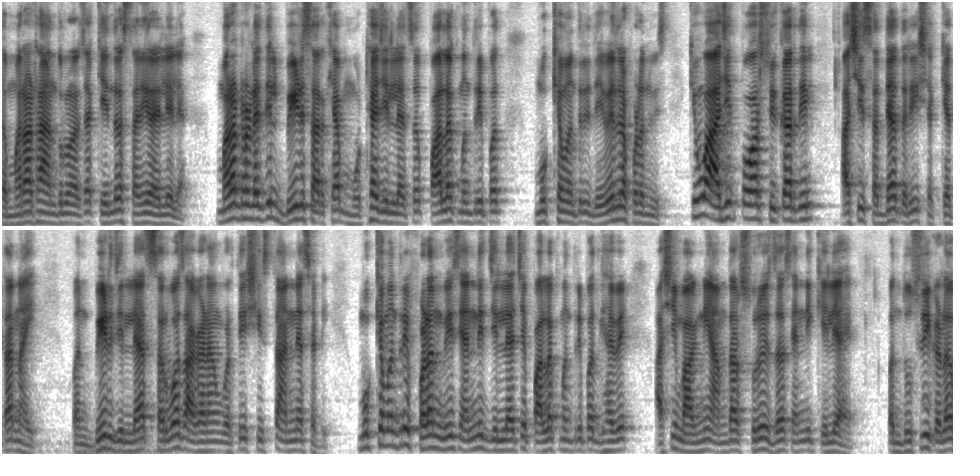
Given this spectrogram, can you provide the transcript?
तर मराठा आंदोलनाच्या केंद्रस्थानी राहिलेल्या मराठवाड्यातील बीडसारख्या मोठ्या जिल्ह्याचं पालकमंत्रीपद मुख्यमंत्री देवेंद्र फडणवीस किंवा अजित पवार स्वीकारतील अशी सध्या तरी शक्यता नाही. पण बीड जिल्ह्यात सर्वच आघाड्यांवरती शिस्त आणण्यासाठी मुख्यमंत्री फडणवीस यांनी जिल्ह्याचे पालकमंत्रीपद घ्यावे अशी मागणी आमदार सुरेश धस यांनी केली आहे. पण दुसरीकडं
